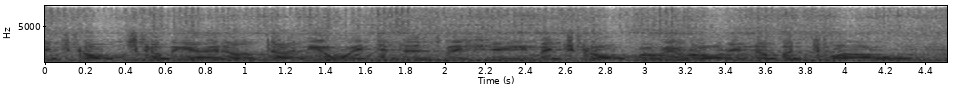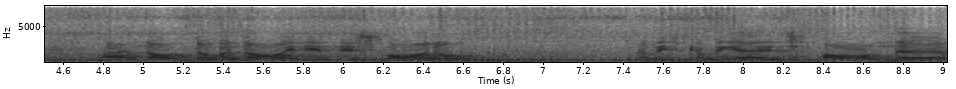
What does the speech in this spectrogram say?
Mitch Godden's coming out on Daniel Winterton's machine. Mitch Godden will be riding number 12 and not number 9 in this final. So he's coming out on uh,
